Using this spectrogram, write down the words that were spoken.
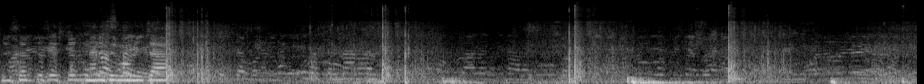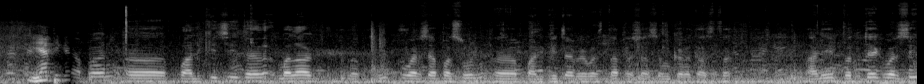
श्री संतश्रेष्ठ ज्ञानेश्वर या ठिकाणी आपण पालखीची तर मला खूप वर्षापासून पालखीच्या व्यवस्था प्रशासन करत असतं. आणि प्रत्येक वर्षी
